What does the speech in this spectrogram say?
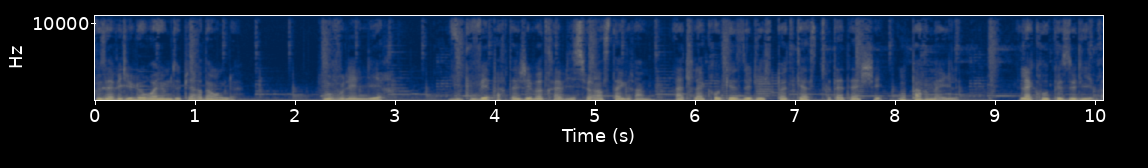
Vous avez lu Le Royaume de Pierre d'Angle? Vous voulez le lire? Vous pouvez partager votre avis sur Instagram, at la croqueuse de livres podcast tout attaché ou par mail, la croqueuse de livres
